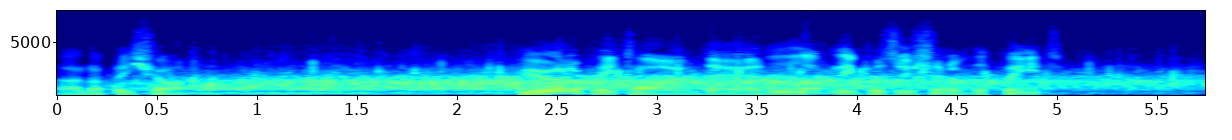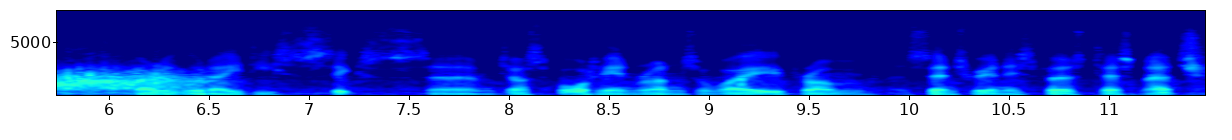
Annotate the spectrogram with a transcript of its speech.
A lovely shot. Beautifully timed there. Lovely position of the feet. Barry Wood 86, um, just 14 runs away from a century in his first test match.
